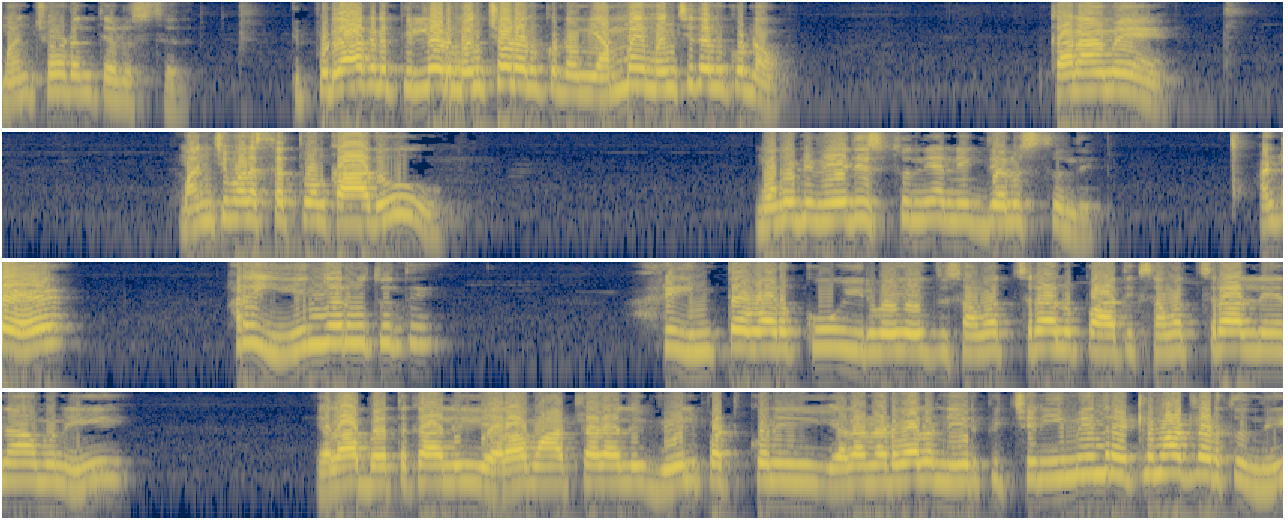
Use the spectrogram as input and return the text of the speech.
మంచోడని తెలుస్తుంది. ఇప్పుడు దాకా నీ పిల్లోడు మంచోడు అనుకున్నావు. నీ అమ్మాయి మంచిది అనుకున్నావు. కానీ ఆమె మంచి మనస్తత్వం కాదు. మొగుడిని వేధిస్తుంది అని నీకు తెలుస్తుంది. అంటే అరే ఏం జరుగుతుంది? అరే ఇంతవరకు ఇరవై ఐదు సంవత్సరాలు పాతిక సంవత్సరాలు నేనామని ఎలా బ్రతకాలి ఎలా మాట్లాడాలి వేలు పట్టుకొని ఎలా నడవాలో నేర్పించని ఈమెంద్ర ఎట్లా మాట్లాడుతుంది?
